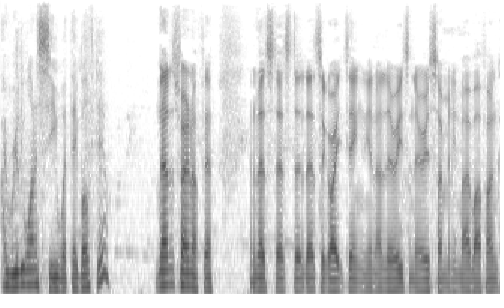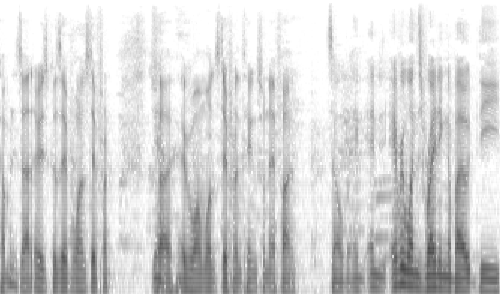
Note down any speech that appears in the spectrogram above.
I really want to see what they both do. No, that's fair enough. Yeah, and that's that's the, that's a great thing. You know, the reason there is so many mobile phone companies out there is because everyone's different. So everyone wants different things from their phone. So and, and everyone's writing about the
